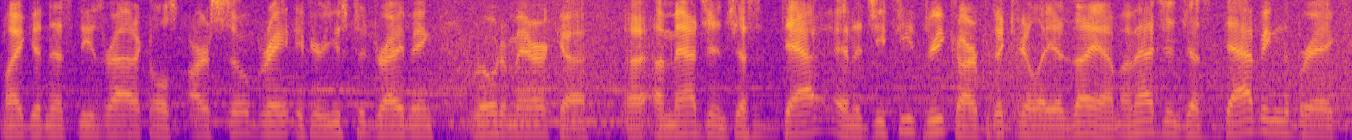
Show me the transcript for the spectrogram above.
My goodness, these radicals are so great. If you're used to driving Road America, uh, imagine just dab in a GT3 car, particularly as I am, imagine just dabbing the brakes,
